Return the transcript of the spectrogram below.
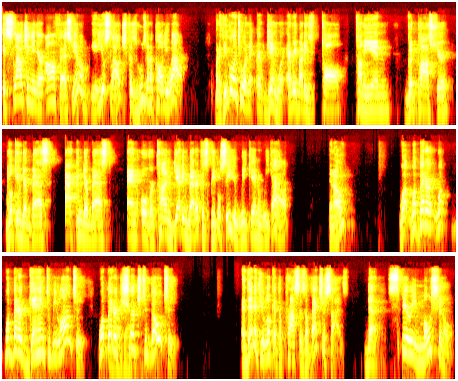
is slouching in your office, you don't you slouch because who's going to call you out? But if you go into a gym where everybody's tall, tummy in, good posture, looking their best, acting their best, and over time getting better because people see you week in and week out, you know, what what better what what better gang to belong to? What better church to go to? And then if you look at the process of exercise, the spirit emotional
